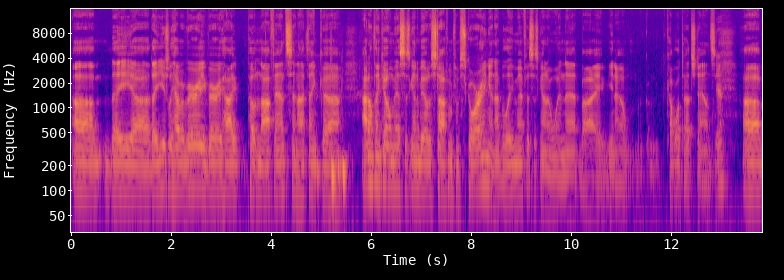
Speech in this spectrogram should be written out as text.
Um, they uh, they usually have a very very high potent offense, and I think uh, I don't think Ole Miss is going to be able to stop them from scoring, and I believe Memphis is going to win that by you know a couple of touchdowns. Yeah. Uh,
